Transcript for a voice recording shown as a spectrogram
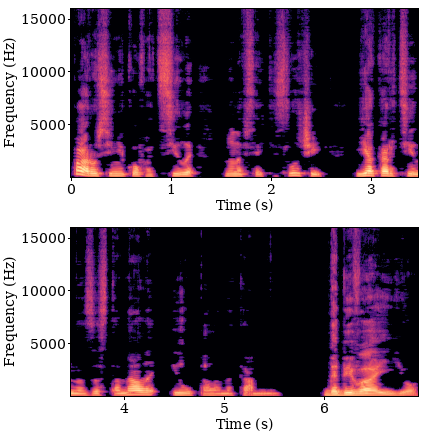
Пару синяков от силы, но на всякий случай я картинно застонала и упала на камни. «Добивай ее!»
